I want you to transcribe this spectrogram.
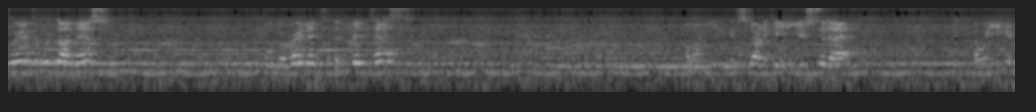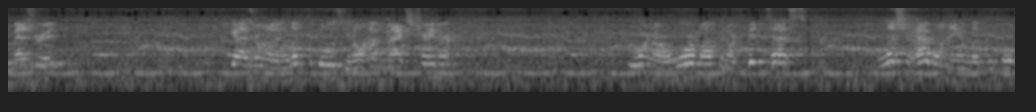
So after we've done this, right into the fit test. I want you to get started getting used to that. That way you can measure it. You guys are on ellipticals, you don't have a max trainer. We're in our warm up and our fit test. Unless you have one elliptical,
